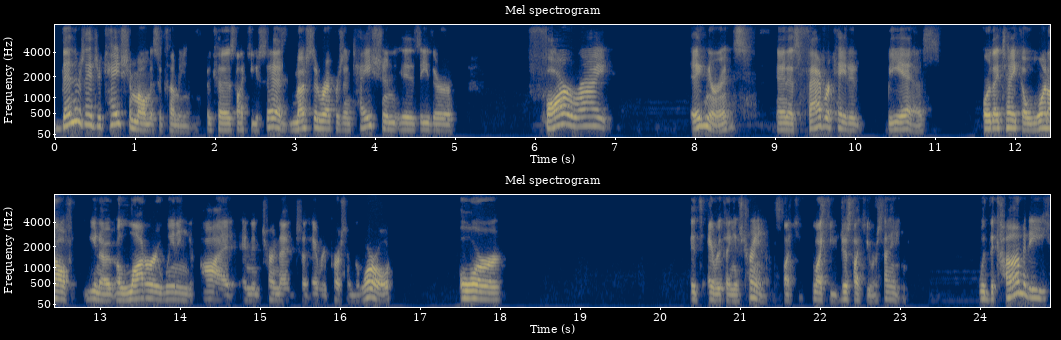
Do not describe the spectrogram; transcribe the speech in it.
then there's education moments that come in because, like you said, most of the representation is either far right ignorance and it's fabricated BS, or they take a one off, you know, a lottery winning odd and then turn that to every person in the world, or it's everything is trans, like like you just like you were saying. With the comedy,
